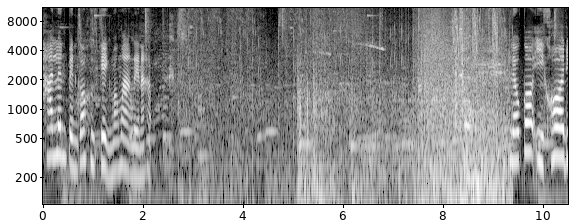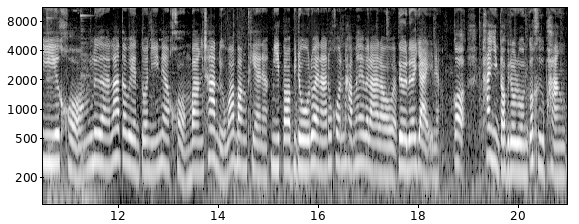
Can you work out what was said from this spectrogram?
ถ้าเล่นเป็นก็คือเก่งมาก ๆ เลยนะครับ แล้วก็อีกข้อดีของเรือลาดตระเวนตัวนี้เนี่ยของบางชาติหรือว่าบางเทียเนี่ยมีตอร์ปิโดด้วยนะ ทุกคนทำให้เวลาเราแบบเจอเรือใหญ่เนี่ยก็ถ้ายิงตอร์ปิโดโดนก็คือพังไป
